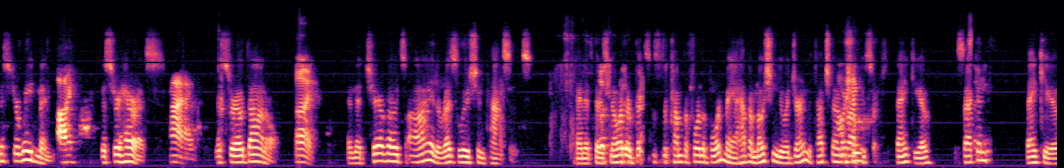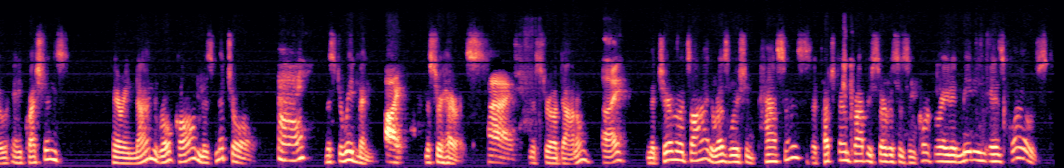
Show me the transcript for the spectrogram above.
Mr. Weedman, Aye. Mr. Harris, Aye. Mr. O'Donnell, Aye. and the chair votes aye, the resolution passes. And if there's no other business to come before the board, may I have a motion to adjourn the touchstone Motion. property service? Thank you. Second? Second. Thank you. Any questions? Hearing none, roll call, Ms. Mitchell, Aye. Mr. Weedman, Aye. Mr. Harris, Aye. Mr. O'Donnell, Aye. and the chair votes aye, the resolution passes. The Touchstone Property Services Incorporated meeting is closed.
